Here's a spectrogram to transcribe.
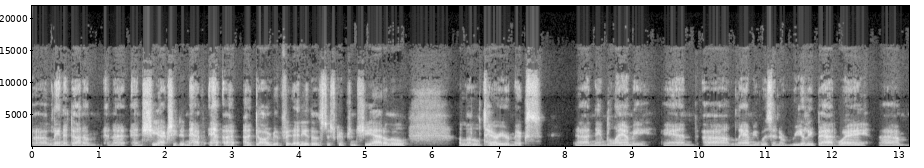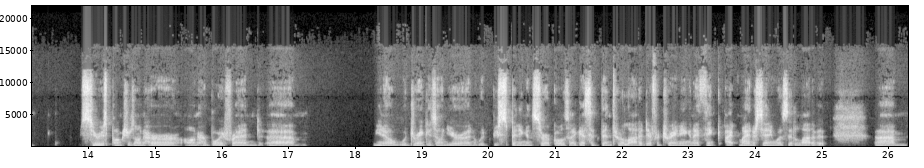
uh, Lena Dunham, and uh, and she actually didn't have a, a, dog that fit any of those descriptions. She had a little a little terrier mix uh, named Lamby, and uh, Lamby was in a really bad way. Um, serious punctures on her, on her boyfriend. Um, you know, would drink his own urine, would be spinning in circles. I guess had been through a lot of different training, and I think I, my understanding was that a lot of it. Um,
